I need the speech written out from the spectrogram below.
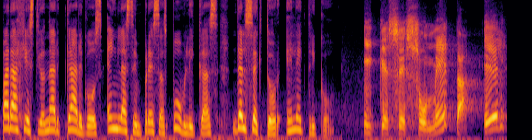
para gestionar cargos en las empresas públicas del sector eléctrico. Y que se someta él,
